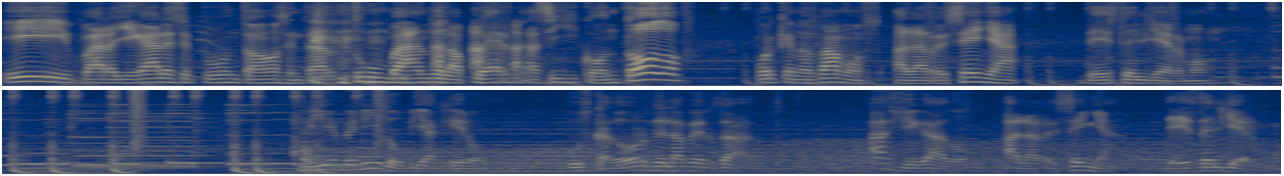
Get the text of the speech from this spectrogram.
Y para llegar a ese punto vamos a entrar tumbando la puerta así con todo, porque nos vamos a la reseña desde el yermo. Bienvenido viajero, buscador de la verdad. Has llegado a la reseña desde el yermo.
